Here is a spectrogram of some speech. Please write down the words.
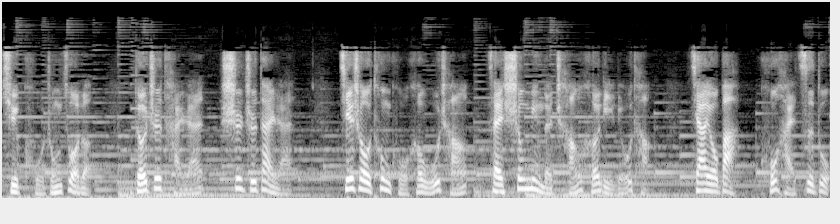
去苦中作乐，得之坦然，失之淡然。接受痛苦和无常，在生命的长河里流淌。加油吧，苦海自渡。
